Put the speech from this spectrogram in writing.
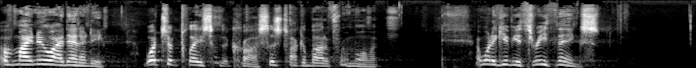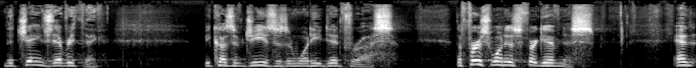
of my new identity. What took place on the cross? Let's talk about it for a moment. I want to give you three things that changed everything because of Jesus and what he did for us. The first one is forgiveness. And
